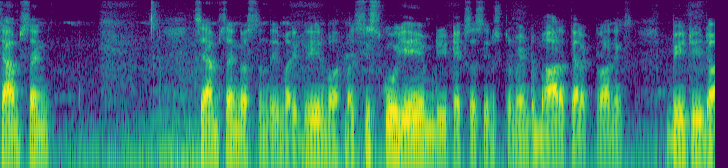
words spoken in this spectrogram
శాంసంగ్ శాంసంగ్ వస్తుంది. మరి గ్రీన్ మరి Cisco AMD Texas instrument Bharat electronics BT డా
